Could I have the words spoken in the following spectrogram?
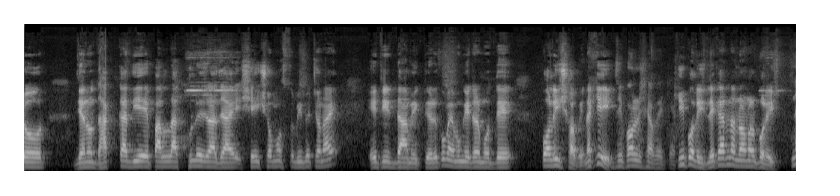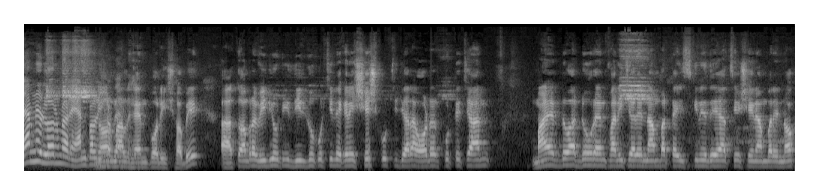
ডোর যেন ধাক্কা দিয়ে পাল্লা খুলে না যায় সেই সমস্ত বিবেচনায় এটির দাম একটু এরকম এবং এটার মধ্যে পলিশ হবে নাকি? জি পলিশ হবে কি পলিশ লেখার না নর্মাল পলিশ না এমনি নর্মাল হ্যান্ড পলিশ হবে। নর্মাল হ্যান্ড পলিশ হবে। তো আমরা ভিডিওটি দীর্ঘ করছি না এখানে শেষ করছি। যারা অর্ডার করতে চান মায়ের দেওয়া ডোর অ্যান্ড ফার্নিচারের নাম্বারটা স্ক্রিনে দেওয়া আছে সেই নাম্বারে নক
